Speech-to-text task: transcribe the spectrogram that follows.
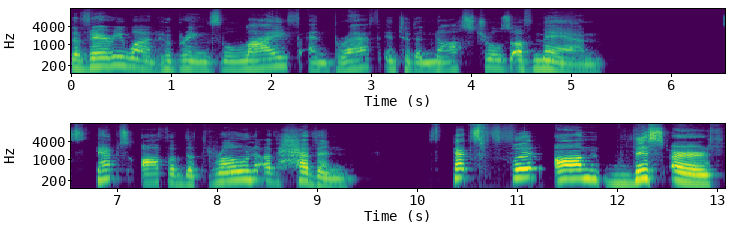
The very one who brings life and breath into the nostrils of man steps off of the throne of heaven, sets foot on this earth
